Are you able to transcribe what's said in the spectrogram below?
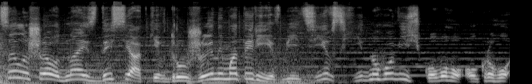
Це лише одна із десятків дружин і матерів бійців східного військового округу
